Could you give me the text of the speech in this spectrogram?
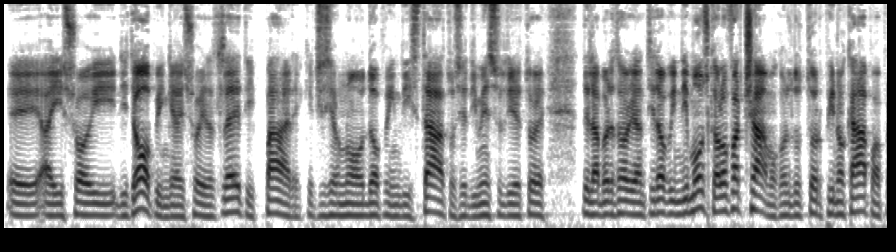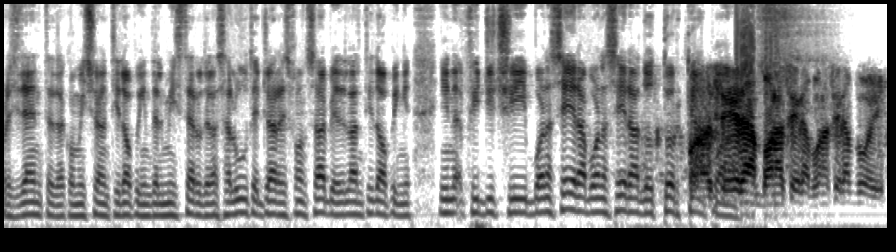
eh, ai suoi, di doping ai suoi atleti. Pare che ci sia un nuovo doping di Stato, si è dimesso il direttore del laboratorio antidoping di Mosca. Lo facciamo con il dottor Pino Capo, presidente della commissione antidoping del Ministero della Salute, già responsabile dell'antidoping in FIGC. Buonasera, buonasera dottor Capua. Buonasera, buonasera, buonasera a voi.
